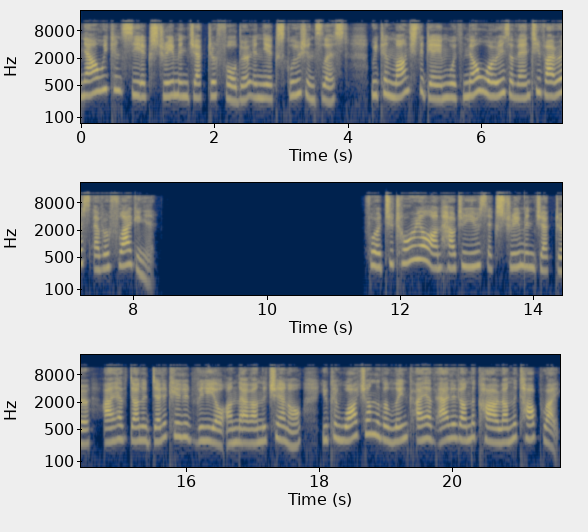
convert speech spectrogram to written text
Now we can see Extreme Injector folder in the exclusions list. We can launch the game with no worries of antivirus ever flagging it. For a tutorial on how to use Extreme Injector, I have done a dedicated video on that on the channel. You can watch under the link I have added on the card on the top right.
